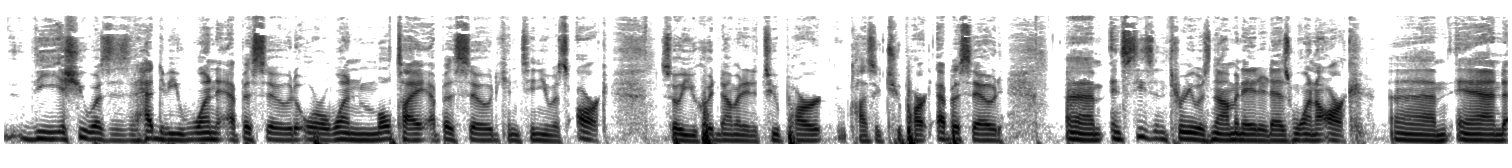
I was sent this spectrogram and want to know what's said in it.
the issue was is it had to be one episode or one multi-episode continuous arc. So you could nominate a two-part, classic two-part episode. Um, and season three was nominated as one arc. Um, and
